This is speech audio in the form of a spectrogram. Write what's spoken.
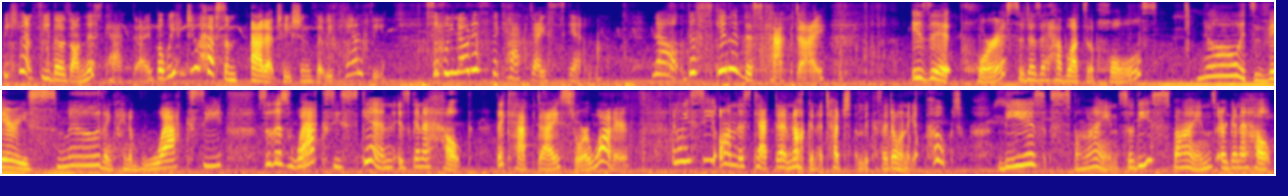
we can't see those on this cacti, but we do have some adaptations that we can see. So if we notice the cacti skin, now the skin of this cacti, is it porous? So does it have lots of holes? No, it's very smooth and kind of waxy. So this waxy skin is gonna help the cacti store water. And we see on this cacti, I'm not gonna touch them because I don't wanna get poked, these spines. So these spines are gonna help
